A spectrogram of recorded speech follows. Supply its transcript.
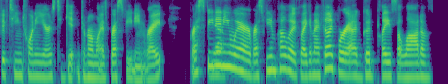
15, 20 years to get to normalize breastfeeding, right? Breastfeed Yeah. anywhere, breastfeed in public. Like, and I feel like we're at a good place. A lot of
